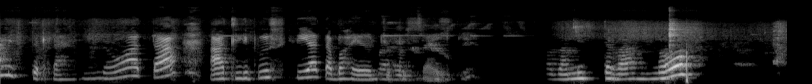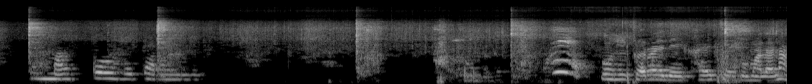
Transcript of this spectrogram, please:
मित्रांनो आता आतली पुसली आता बाहेरची पुसायची. बघा मित्रांनो मग पोहे करायला पोहे करायले खायचंय तुम्हाला ना.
